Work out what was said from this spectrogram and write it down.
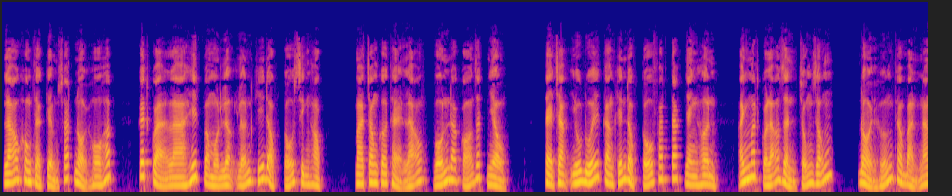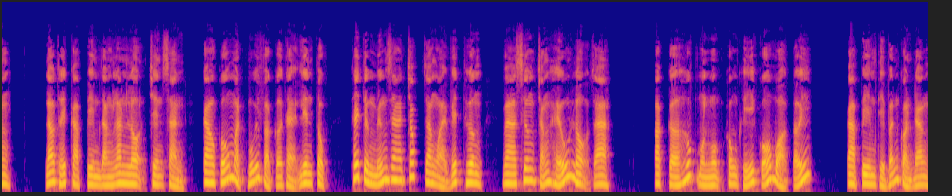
Lão không thể kiểm soát nổi hô hấp, kết quả là hít vào một lượng lớn khí độc tố sinh học, mà trong cơ thể lão vốn đã có rất nhiều. Thể trạng yếu đuối càng khiến độc tố phát tác nhanh hơn, ánh mắt của lão dần trống rỗng, đổi hướng theo bản năng. Lão thấy cạp pim đang lăn lộn trên sàn, cao cấu mặt mũi và cơ thể liên tục, thấy từng miếng da chóc ra ngoài vết thương và xương trắng héo lộ ra. Parker hút một ngụm không khí cố bỏ tới. Capim thì vẫn còn đang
